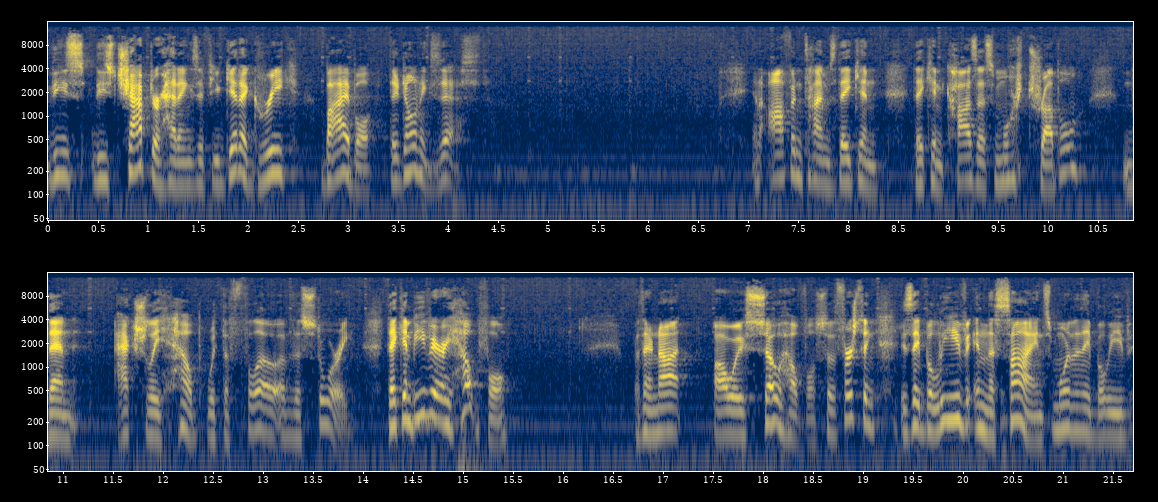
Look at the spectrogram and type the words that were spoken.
these, these chapter headings, if you get a Greek Bible, they don't exist. And oftentimes they can, they can cause us more trouble than actually help with the flow of the story. They can be very helpful, but they're not always so helpful. So the first thing is they believe in the signs more than they believe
